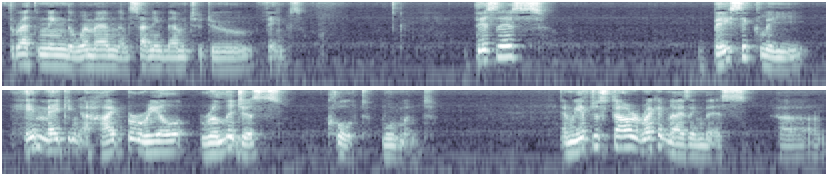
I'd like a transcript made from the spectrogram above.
threatening the women and sending them to do things. This is basically him making a hyper real religious cult movement. And we have to start recognizing this. Um,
